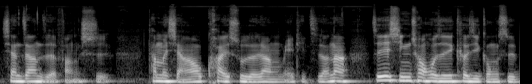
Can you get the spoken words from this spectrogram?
像这样子的方式。他们想要快速的让媒体知道，那这些新创或这些科技公司，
